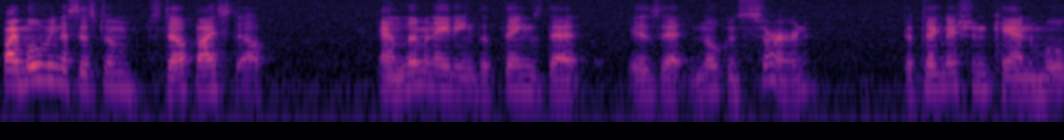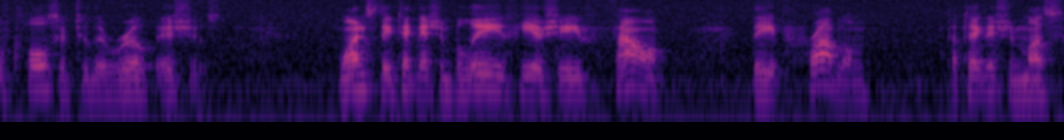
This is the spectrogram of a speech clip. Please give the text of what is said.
By moving the system step by step and eliminating the things that is at no concern, the technician can move closer to the real issues. Once the technician believes he or she found the problem, the technician must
